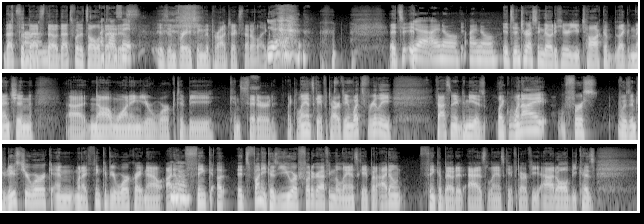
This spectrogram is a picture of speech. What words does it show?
That's the best, um, though. That's what it's all about. Is is embracing the projects that are like yeah. that. it's it, yeah, I know, I know. It's interesting though to hear you talk of like mention uh, not wanting your work to be considered like landscape photography. And what's really fascinating to me is like when I first was introduced to your work and when I think of your work right now, I mm-hmm. don't think uh, it's funny because you are photographing the landscape, but I don't think about it as landscape photography at all because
